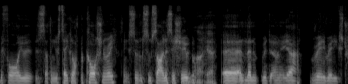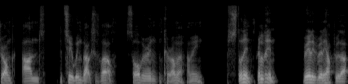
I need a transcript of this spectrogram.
before he was, I think he was taken off precautionary. I think some some sinus issue. That, yeah. Uh, and then Rudoni, yeah, really, really strong. And the two wing backs as well. Sorba and Koroma. I mean, stunning, brilliant. Really, really happy with that.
